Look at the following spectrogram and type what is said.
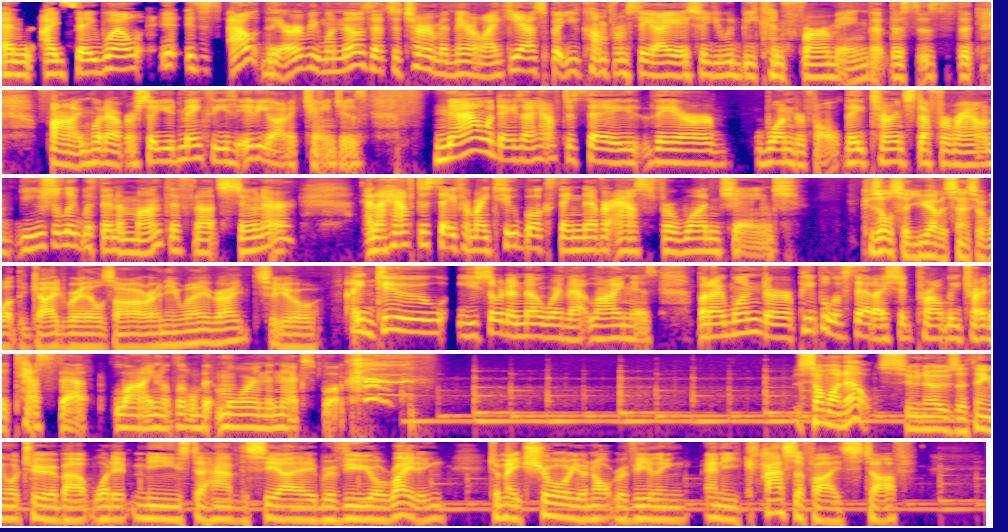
And I'd say, well, it's out there. Everyone knows that's a term. And they're like, yes, but you come from CIA. So you would be confirming that this is the fine, whatever. So you'd make these idiotic changes. Nowadays, I have to say they're wonderful. They turn stuff around usually within a month, if not sooner. And I have to say, for my two books, they never asked for one change. Because also you have a sense of what the guide rails are anyway, right? So you're. I do. You sort of know where that line is. But I wonder, people have said I should probably try to test that line a little bit more in the next book. someone else who knows a thing or two about what it means to have the CIA review your writing to make sure you're not revealing any classified stuff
